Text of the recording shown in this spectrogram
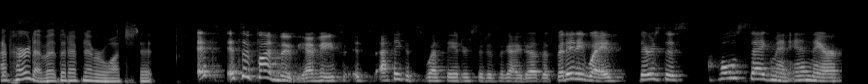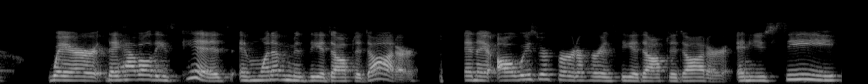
I've heard of it, but I've never watched it. it's it's a fun movie. I mean, it's, it's I think it's Wes Anderson is the guy who does it. But anyways, there's this whole segment in there where they have all these kids, and one of them is the adopted daughter, and they always refer to her as the adopted daughter. And you see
